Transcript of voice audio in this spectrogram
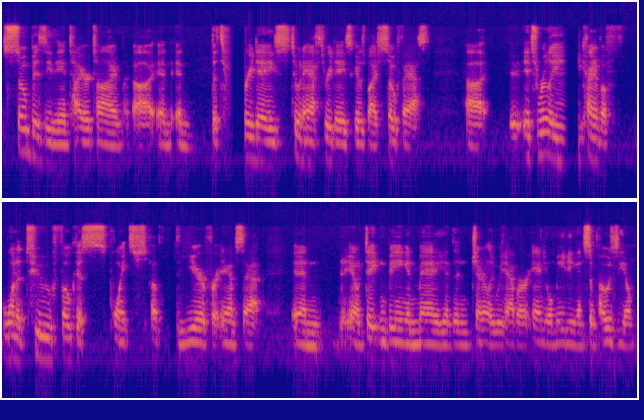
so busy the entire time, uh, and and the three days, two and a half, three days goes by so fast. Uh, it's really kind of a one of two focus points of the year for AMSAT, and you know Dayton being in May, and then generally we have our annual meeting and symposium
